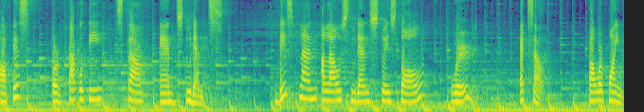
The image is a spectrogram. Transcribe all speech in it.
Office for faculty, staff, and students. This plan allows students to install Word, Excel, PowerPoint,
